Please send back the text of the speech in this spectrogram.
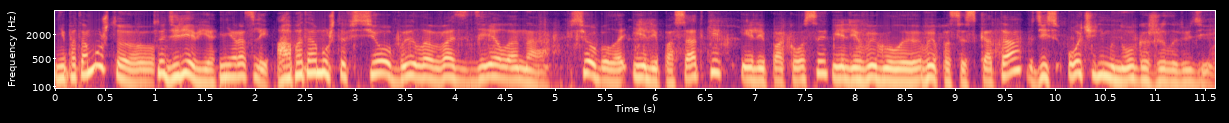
Не потому, что ну, деревья не росли, а потому, что все было возделано. Все было или посадки, или покосы, или выгулы, выпасы скота. Здесь очень много жило людей.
